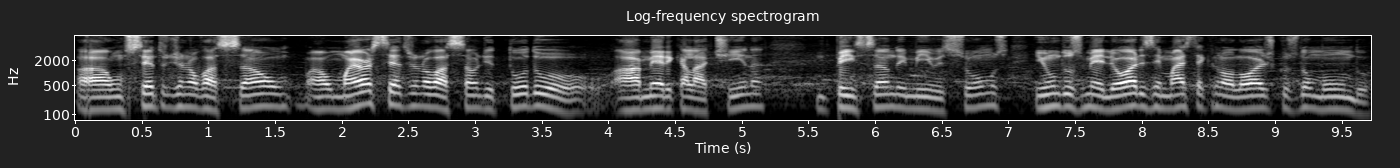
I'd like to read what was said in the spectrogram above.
uh, um centro de inovação, uh, o maior centro de inovação de toda a América Latina, pensando em mil insumos e um dos melhores e mais tecnológicos do mundo.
